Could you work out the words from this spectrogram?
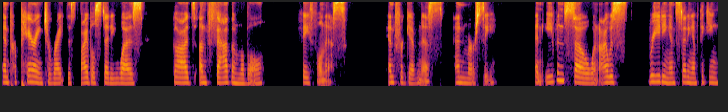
and preparing to write this Bible study was God's unfathomable faithfulness and forgiveness and mercy. And even so, when I was reading and studying, I'm thinking,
